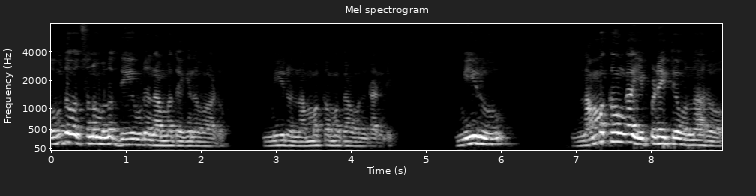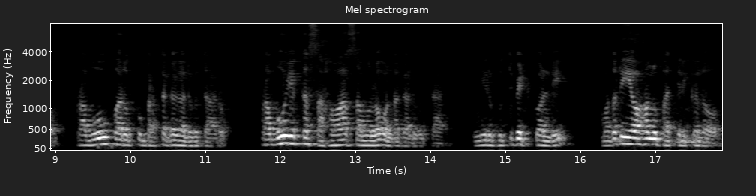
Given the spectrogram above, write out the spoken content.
తొమ్మిదో వచనములో దేవుడు నమ్మదగినవాడు. మీరు నమ్మకముగా ఉండండి. మీరు నమ్మకంగా ఎప్పుడైతే ఉన్నారో ప్రభు కొరకు బ్రతకగలుగుతారు. ప్రభు యొక్క సహవాసములో ఉండగలుగుతారు. మీరు గుర్తుపెట్టుకోండి మొదటి యోహాను పత్రికలో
